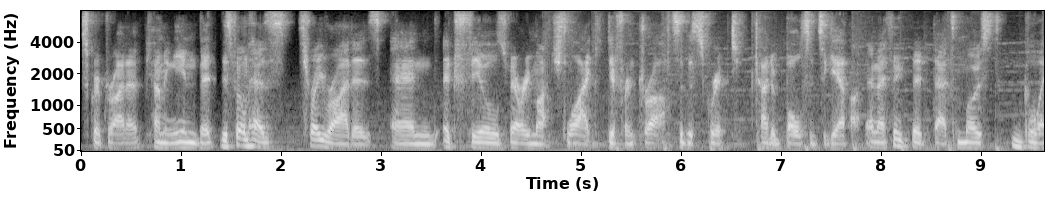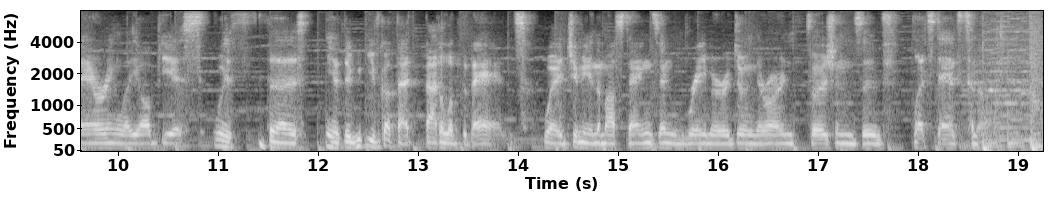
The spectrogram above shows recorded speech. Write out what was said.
scriptwriter coming in, but this film has three writers and it feels very much like different drafts of the script kind of bolted together. And I think that that's most glaringly obvious with the, you know, you've got that battle of the bands where Jimmy and the Mustangs and Rhema are doing their own versions of Let's Dance Tonight.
